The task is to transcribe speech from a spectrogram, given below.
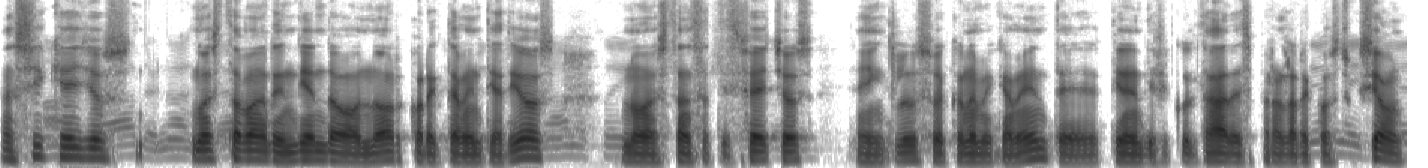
Así que ellos no estaban rindiendo honor correctamente a Dios, no están satisfechos e incluso económicamente tienen dificultades para la reconstrucción.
